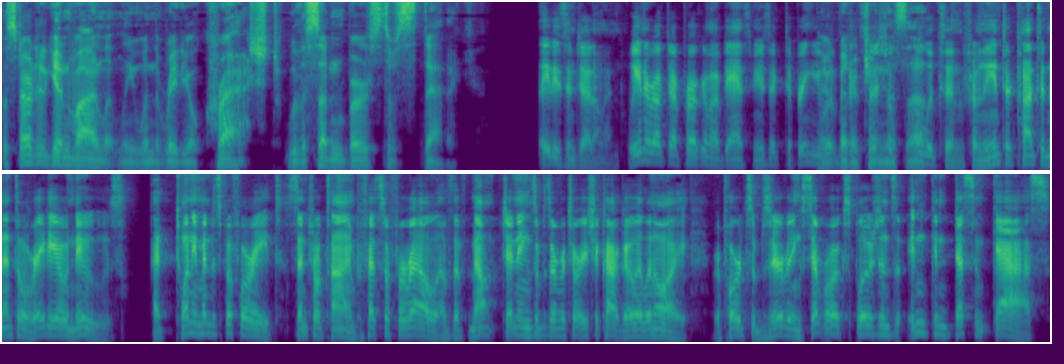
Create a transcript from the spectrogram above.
but started again violently when the radio crashed with a sudden burst of static. Ladies and gentlemen, we interrupt our program of dance music to bring you I a better turn special this up. bulletin from the Intercontinental Radio News. At 20 minutes before 8 Central Time, Professor Farrell of the Mount Jennings Observatory, Chicago, Illinois, reports observing several explosions of incandescent gas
